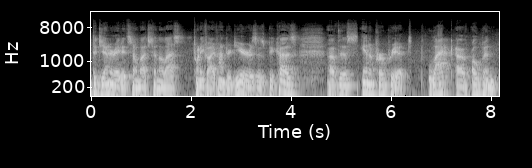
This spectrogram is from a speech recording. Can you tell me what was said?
degenerated so much in the last 2,500 years is because of this inappropriate lack of open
